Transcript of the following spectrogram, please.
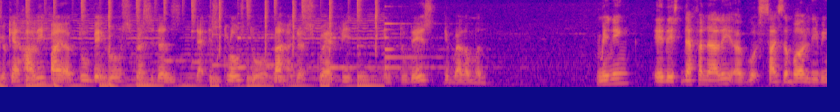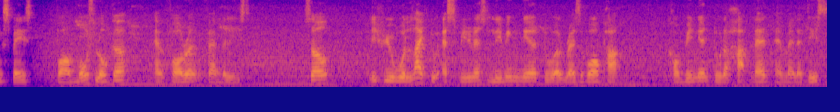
you can hardly find a two-bedroom residence that is close to 900 square feet in today's development. Meaning, it is definitely a good sizable living space for most local and foreign families. So, if you would like to experience living near to a reservoir park, convenient to the heartland amenities,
